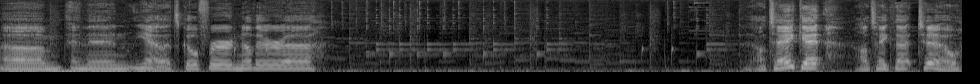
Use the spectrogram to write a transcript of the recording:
Um, and then, yeah, let's go for another... Uh... I'll take it. I'll take that too.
